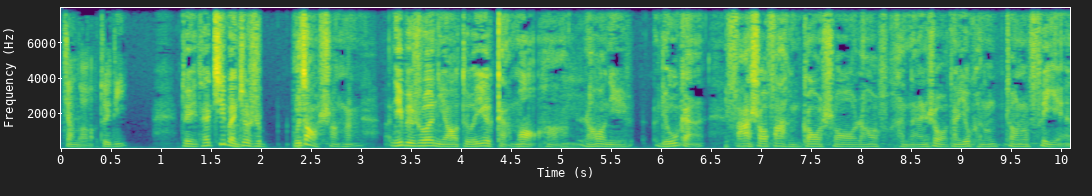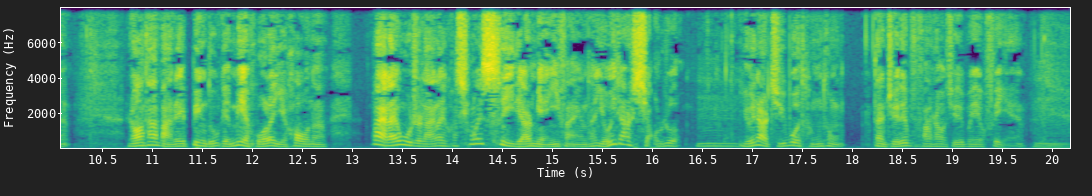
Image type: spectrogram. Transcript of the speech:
降到了最低。对，它基本就是不造伤害。你比如说，你要得一个感冒哈，然后你流感、发烧发很高烧，然后很难受，但有可能造成肺炎。然后他把这个病毒给灭活了以后呢，外来物质来了以后，稍微刺激一点免疫反应，它有一点小热，嗯，有一点局部疼痛，但绝对不发烧，绝对没有肺炎，嗯，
